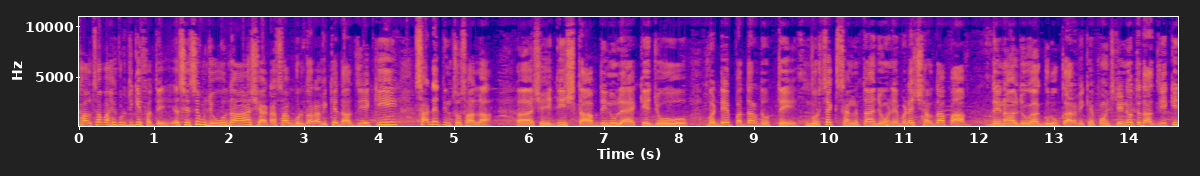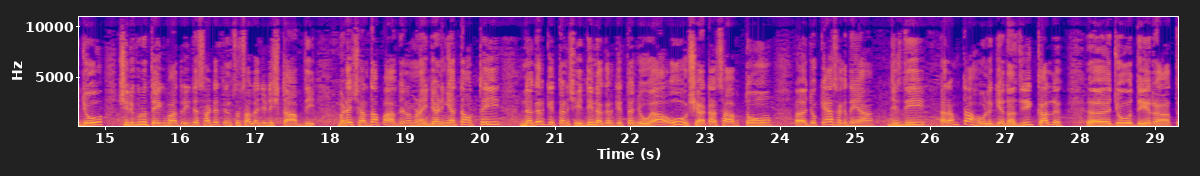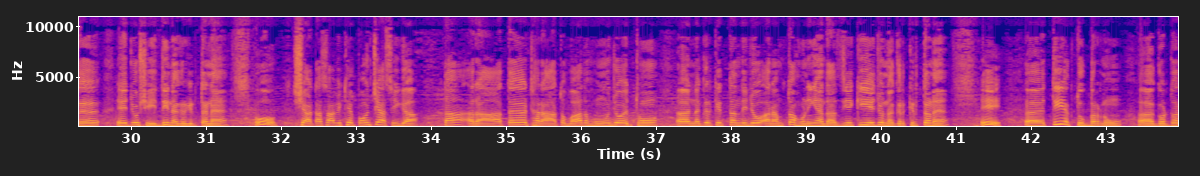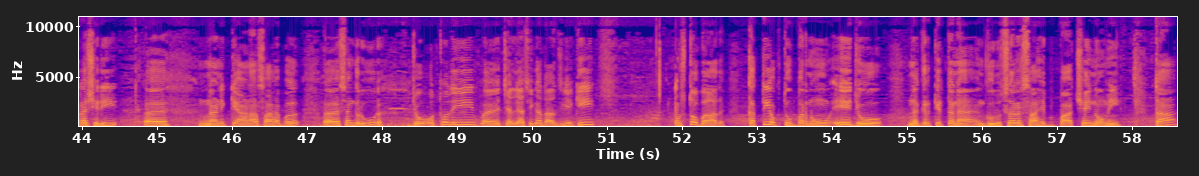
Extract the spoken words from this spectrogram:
ਖਾਲਸਾ ਵਾਹਿਗੁਰੂ ਜੀ ਕੀ ਫਤਿਹ। ਅਸੀਂ ਇਸੇ ਮੌਜੂਦ ਹਾਂ ਛਾਟਾ ਸਾਹਿਬ ਗੁਰਦੁਆਰਾ ਵਿਖੇ। ਦੱਸ ਦਈਏ ਕਿ 350 ਸਾਲਾ ਅ, ਸ਼ਹੀਦੀ ਸ਼ਤਾਬਦੀ ਨੂੰ ਲੈ ਕੇ ਜੋ ਵੱਡੇ ਪੱਧਰ ਦੇ ਉੱਤੇ ਗੁਰਸਿੱਖ ਸੰਗਤਾਂ ਜੋ ਨੇ ਬੜੇ ਸ਼ਰਧਾ ਭਾਵ ਦੇ ਨਾਲ ਜੋ ਹੈ ਗੁਰੂ ਘਰ ਵਿਖੇ ਪਹੁੰਚ ਰਹੇ ਨੇ। ਉੱਥੇ ਦੱਸ ਦਈਏ ਕਿ ਜੋ ਸ੍ਰੀ ਗੁਰੂ ਤੇਗ ਬਹਾਦਰ ਜੀ ਦੇ 350 ਸਾਲਾ ਜਿਹੜੀ ਸ਼ਤਾਬਦੀ ਬੜੇ ਸ਼ਰਧਾ ਭਾਵ ਦੇ ਨਾਲ ਮਨਾਈ ਜਾਣੀ ਹੈ ਤਾਂ ਉੱਥੇ ਹੀ ਨਗਰ ਕੀਰਤਨ, ਸ਼ਹੀਦੀ ਨਗਰ ਕੀਰਤਨ ਜੋ ਹੈ ਉਹ ਛਾਟਾ ਸਾਹਿਬ ਤੋਂ ਜੋ ਕਹਿ ਸਕਦੇ ਆ ਜਿਸ ਦੀ ਆਰੰਭਤਾ ਹੋ ਲੱਗੀ ਹੈ ਦੱਸ ਦਈਏ ਕੱਲ ਜੋ ਦੇਰ ਰਾਤ ਇਹ ਜੋ ਸ਼ਹੀਦੀ ਨਗਰ ਕੀਰਤਨ ਹੈ, ਉਹ ਛਾਟਾ ਸਾਹਿਬ ਵਿਖੇ ਪਹੁੰਚਿਆ ਸੀਗਾ। ਤਾਂ ਰਾਤ ਠਰਾ ਤੋਂ ਬਾਅਦ ਹੁਣ ਜੋ ਇੱਥੋਂ ਨਗਰ ਕੀਰਤਨ ਦੀ ਜੋ ਆਰੰਭਤਾ ਹੋਣੀ ਹੈ ਦੱਸ ਦਈਏ ਕਿ ਇਹ ਜੋ ਨਗਰ ਕੀਰਤਨ ਹੈ, ਇਹ 30 ਅਕਤੂਬਰ ਨੂੰ ਗੁਰਦੁਆਰਾ ਸ਼੍ਰੀ ਨਾਨਕਿਆਣਾ ਸਾਹਿਬ ਸੰਗਰੂਰ, ਜੋ ਉੱਥੋਂ ਦੀ ਚੱਲਿਆ ਸੀਗਾ, ਦੱਸ ਦਈਏ ਕਿ ਉਸ ਤੋਂ ਬਾਅਦ 31 ਅਕਤੂਬਰ ਨੂੰ ਇਹ ਜੋ ਨਗਰ ਕੀਰਤਨ ਹੈ ਗੁਰੂਸਰ ਸਾਹਿਬ ਪਾਤਸ਼ਾਹੀ ਨੌਵੀਂ, ਤਾਂ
